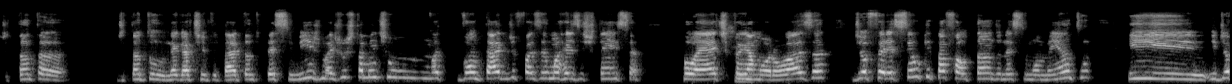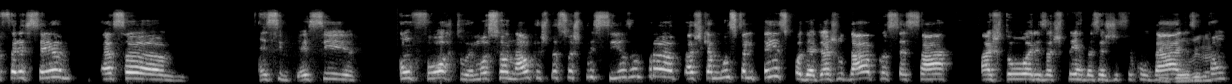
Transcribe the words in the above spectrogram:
de tanta de tanto negatividade, tanto pessimismo, é justamente uma vontade de fazer uma resistência poética Sim. e amorosa, de oferecer o que está faltando nesse momento e, e de oferecer essa, esse, esse conforto emocional que as pessoas precisam para. Acho que a música ele tem esse poder de ajudar a processar as dores, as perdas, as dificuldades. Então,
